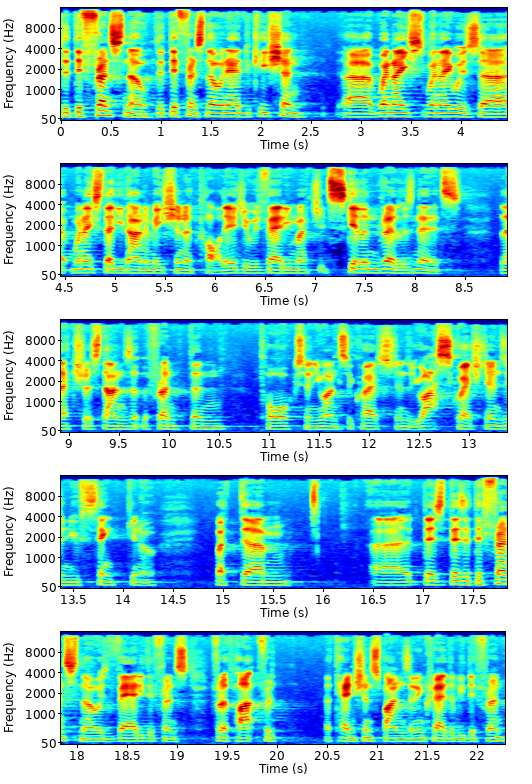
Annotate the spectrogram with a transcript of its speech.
the difference now, the difference now in education. Uh, when I when I was when I studied animation at college, it was very much it's skill and drill, isn't it? It's lecturer stands at the front and talks, and you answer questions, or you ask questions, and you think, you know. But um, uh, there's there's a difference now. It's very different for a part for attention spans are incredibly different.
